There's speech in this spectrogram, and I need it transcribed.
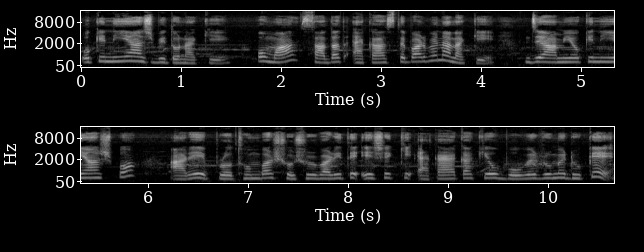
ওকে নিয়ে আসবি তো নাকি? ও মা, সাদাত একা আসতে পারবে না নাকি? যে আমি ওকে নিয়ে আসব? আরে, প্রথমবার শ্বশুরবাড়িতে এসে কি একা একা কেউ বউয়ের রুমে ঢুকে?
